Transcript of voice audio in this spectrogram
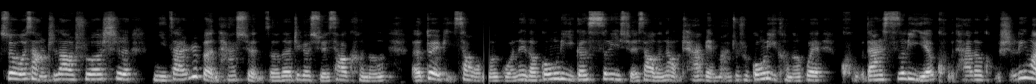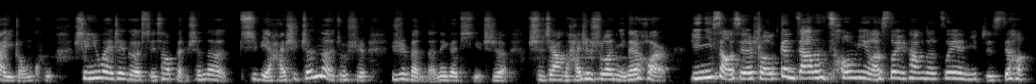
所以我想知道，说是你在日本他选择的这个学校，可能呃对比像我们国内的公立跟私立学校的那种差别嘛？就是公立可能会苦，但是私立也苦，它的苦是另外一种苦，是因为这个学校本身的区别，还是真的就是日本的那个体制是这样的？还是说你那会儿比你小学的时候更加的 聪明了，所以他们的作业你只需要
